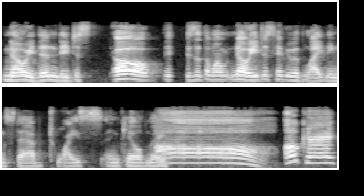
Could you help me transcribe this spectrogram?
No, he didn't. He just. Oh, is it the one? No, he just hit me with lightning stab twice and killed me. Oh, okay.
